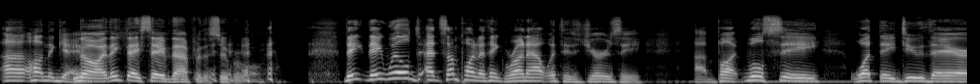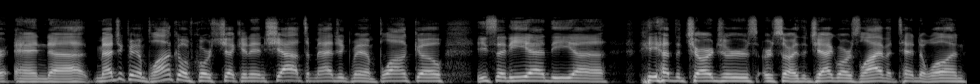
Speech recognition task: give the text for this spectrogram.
uh, on the game. No, I think they saved that for the Super Bowl. They they will at some point I think run out with his jersey. Uh, but we'll see what they do there. And uh, Magic Man Blanco, of course, checking in. Shout out to Magic Man Blanco. He said he had the uh, he had the Chargers or sorry the Jaguars live at ten to one.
